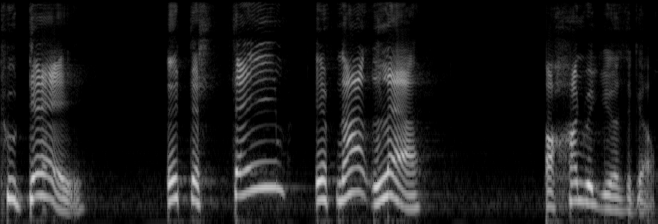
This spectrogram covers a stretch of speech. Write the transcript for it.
today is the same, if not less, a hundred years ago.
